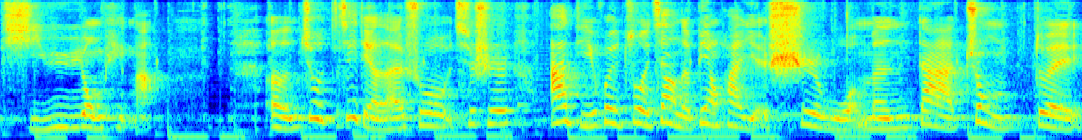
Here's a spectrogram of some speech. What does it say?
体育用品嘛。嗯，就这点来说，其实阿迪会做这样的变化，也是我们大众对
